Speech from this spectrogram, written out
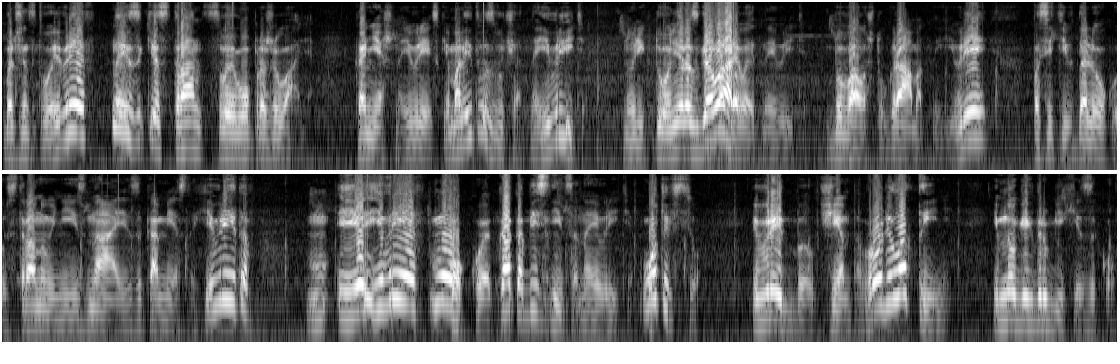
большинство евреев на языке стран своего проживания. Конечно, еврейские молитвы звучат на иврите, но никто не разговаривает на иврите. Бывало, что грамотный еврей – посетив далекую страну и не зная языка местных евритов, и евреев мог кое-как объясниться на иврите. Вот и все. Иврит был чем-то вроде латыни и многих других языков,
